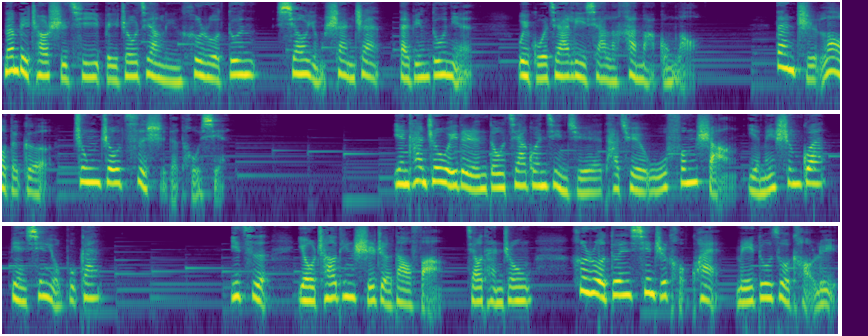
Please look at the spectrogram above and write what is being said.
南北朝时期，北周将领贺若敦骁勇善战，带兵多年，为国家立下了汗马功劳，但只落得个中州刺史的头衔。眼看周围的人都加官进爵，他却无封赏，也没升官。便心有不甘。一次有朝廷使者到访，交谈中，贺若敦心直口快，没多做考虑，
